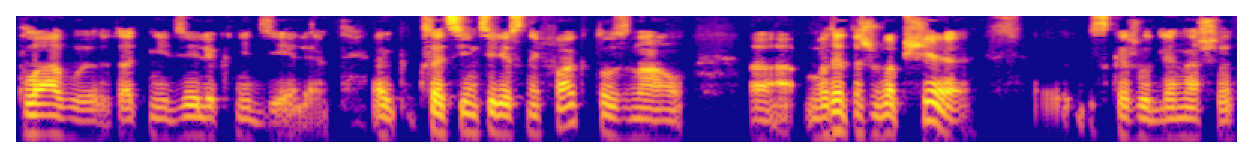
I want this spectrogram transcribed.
плавают от недели к неделе. Э, кстати, интересный факт узнал. Э, вот это же вообще, скажу для наших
